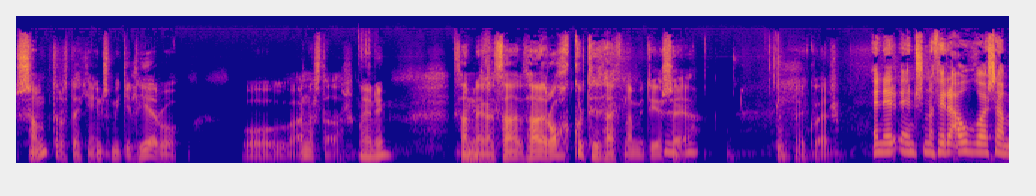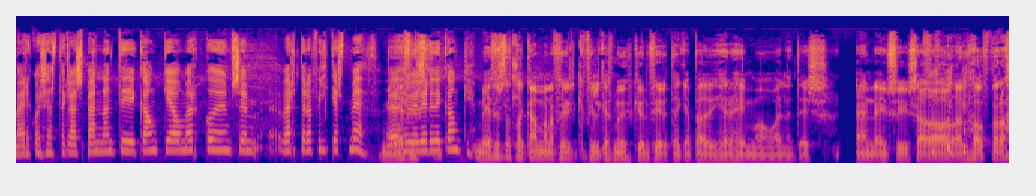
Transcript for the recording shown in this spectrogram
samdrátt ekki eins mikil hér og, og annar staðar, sko. þannig að það, það er okkur til þekna, myndi ég segja Mhm. eitthvað er En, er, en svona fyrir áhuga sama, er eitthvað sérstaklega spennandi í gangi á mörgóðum sem verður að fylgjast með, Mér eða hefur finnst- verið í gangi? Mér finnst alltaf gaman að fylg, fylgjast með uppgjörun fyrirtækja bæði hér heima og velendis en eins og ég sagði áðan þá, bara,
